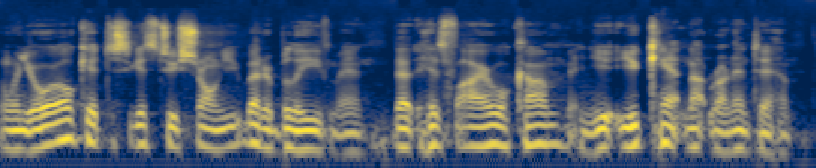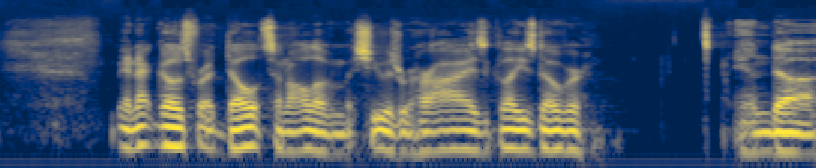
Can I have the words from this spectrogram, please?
And when your oil gets, gets too strong, you better believe, man, that his fire will come, and you, you can't not run into him. And that goes for adults and all of them. But she was her eyes glazed over, and uh,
